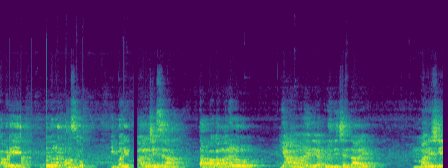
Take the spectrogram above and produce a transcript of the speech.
కాబట్టి ఇబ్బంది చేసిన తప్పక మనలో జ్ఞానం అనేది అభివృద్ధి చెందాలి. మనిషి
